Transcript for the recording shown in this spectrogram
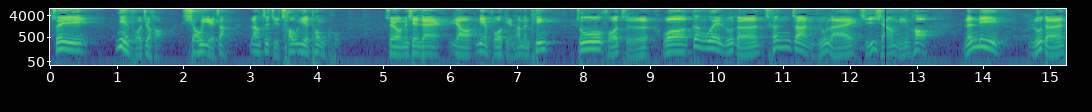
所以念佛就好，消业障，让自己超越痛苦。所以我们现在要念佛给他们听。诸佛子，我更为汝等称赞如来吉祥名号，能令汝等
